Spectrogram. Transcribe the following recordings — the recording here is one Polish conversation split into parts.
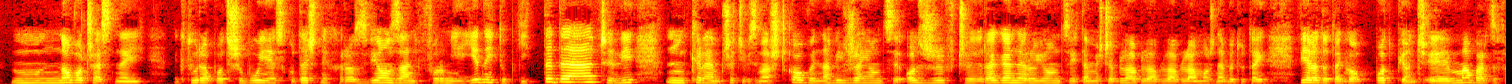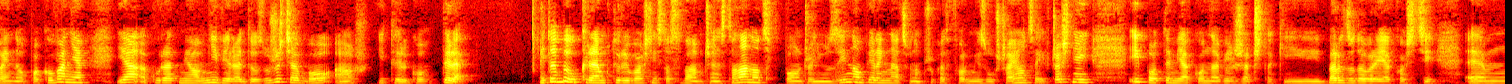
nowoczesnej, która potrzebuje skutecznych rozwiązań w formie jednej tubki. Tada, czyli mm, krem przeciwzmarszczkowy, nawilżający, odżywczy, regenerujący i tam jeszcze bla bla bla bla. Można by tutaj wiele do tego podpiąć. Y, Ma bardzo fajne opakowanie. Ja akurat miałam niewiele do zużycia, bo aż i tylko tyle. I to był krem, który właśnie stosowałam często na noc w połączeniu z inną pielęgnacją, na przykład w formie złuszczającej wcześniej i potem jako nawilżacz takiej bardzo dobrej jakości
